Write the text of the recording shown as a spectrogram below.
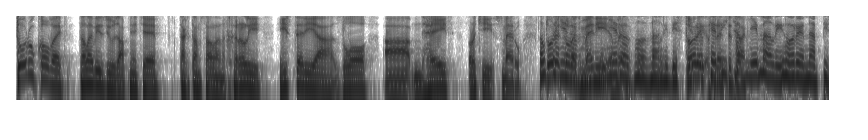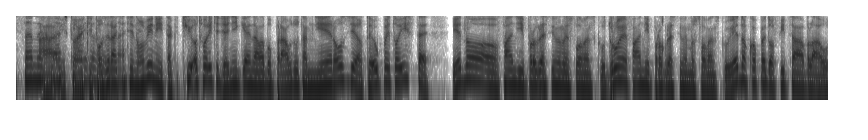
ktorúkoľvek televíziu zapnete, tak tam sa len chrli hysteria, zlo a hate proti smeru. Ktorékoľvek meny... Nerozoznali by ste ktoré, to, keby tam tak, nemali hore napísané a značky. To, keď pozeráte tie noviny, tak či otvoríte denník alebo pravdu, tam nie je rozdiel. To je úplne to isté. Jedno fandí progresívnemu Slovensku, druhé fandí progresívnemu Slovensku, jedno kope do Fica a Blahu,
